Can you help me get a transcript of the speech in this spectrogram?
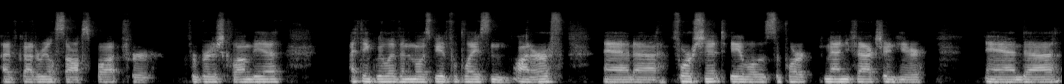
I've got a real soft spot for, for British Columbia. I think we live in the most beautiful place in, on earth and uh, fortunate to be able to support manufacturing here. And uh,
